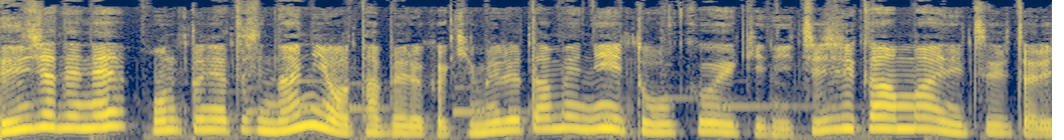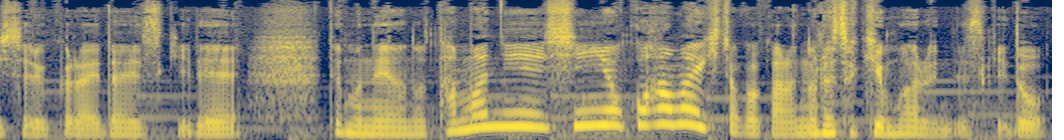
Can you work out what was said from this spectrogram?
電車でね本当に私何を食べるか決めるために東京駅に1時間前に着いたりしてるくらい大好きででもねあのたまに新横浜駅とかから乗る時もあるんですけど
